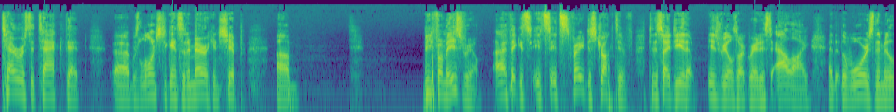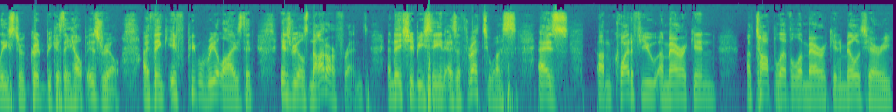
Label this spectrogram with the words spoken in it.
terrorist attack that uh, was launched against an American ship um, be from Israel. I think it's it's it's very destructive to this idea that Israel is our greatest ally and that the wars in the Middle East are good because they help Israel. I think if people realize that Israel's not our friend and they should be seen as a threat to us, as um, quite a few American uh, top level American military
